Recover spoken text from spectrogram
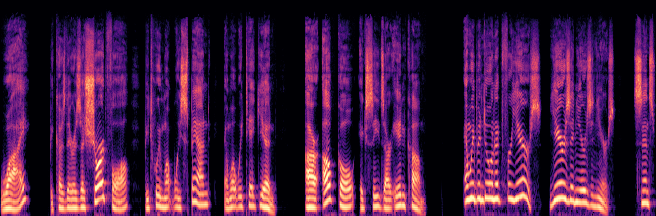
Why? Because there is a shortfall between what we spend and what we take in. Our outgo exceeds our income. And we've been doing it for years, years and years and years, since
